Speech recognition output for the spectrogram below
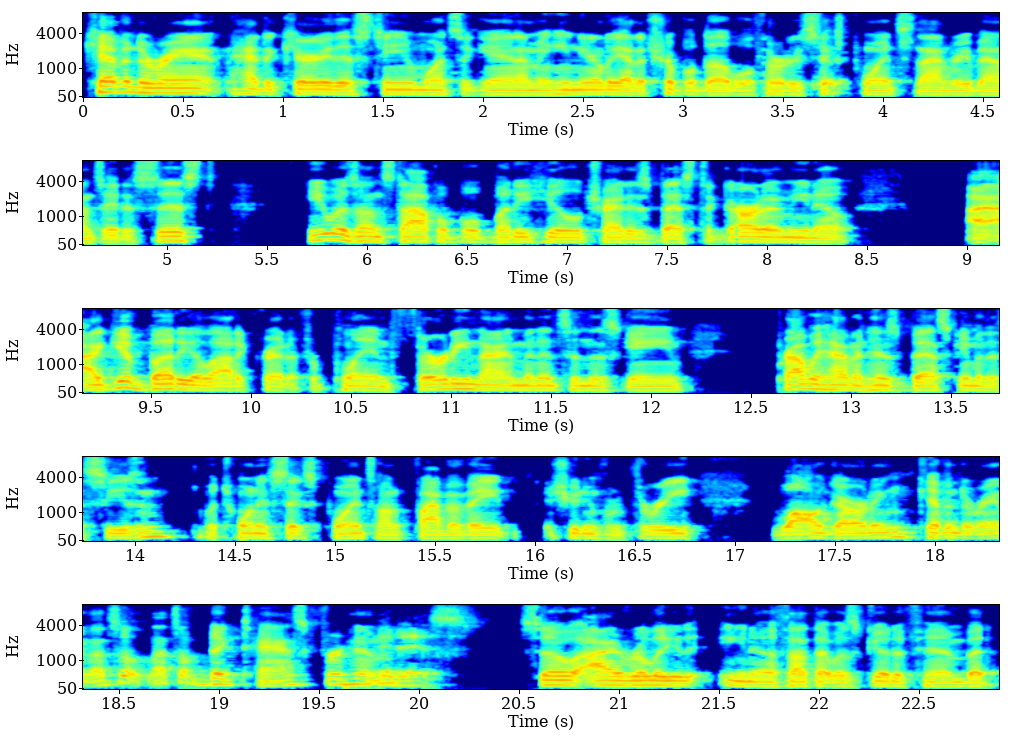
Kevin Durant had to carry this team once again. I mean, he nearly had a triple double, 36 points, nine rebounds, eight assists. He was unstoppable. Buddy Hield tried his best to guard him. You know, I, I give Buddy a lot of credit for playing 39 minutes in this game, probably having his best game of the season with 26 points on five of eight shooting from three while guarding Kevin Durant. That's a that's a big task for him. It is. So I really, you know, thought that was good of him. But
